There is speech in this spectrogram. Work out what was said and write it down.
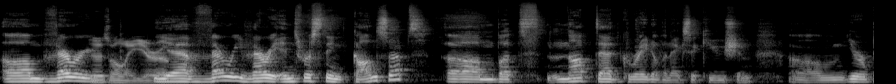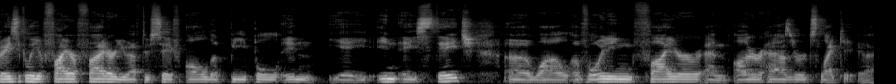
Um, very. It was only Europe. Yeah, very very interesting concept um, but not that great of an execution. Um, you're basically a firefighter. You have to save all the people in a in a stage uh, while avoiding fire and other hazards like uh,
